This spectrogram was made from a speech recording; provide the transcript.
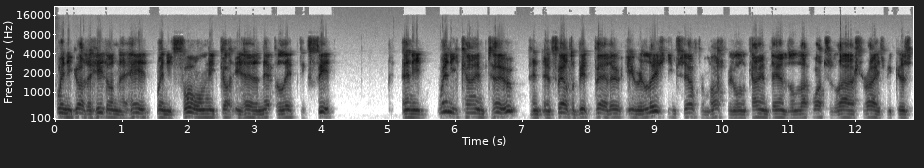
when he got a hit on the head, when he'd fallen, he got he had an epileptic fit, and he when he came to and, and felt a bit better, he released himself from hospital and came down to the, watch the last race because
